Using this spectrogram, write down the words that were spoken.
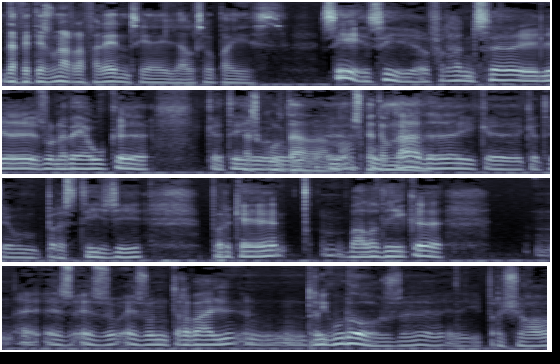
De fet, és una referència, ella, al seu país. Sí, sí, a França ella és una veu que, que té escoltada, no? escoltada que una... i que, que té un prestigi, perquè val a dir que és, és, és un treball rigorós eh? i per això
